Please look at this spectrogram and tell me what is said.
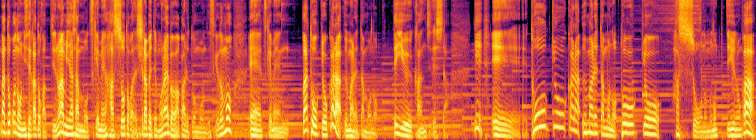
まあどこのお店かとかっていうのは皆さんもつけ麺発祥とかで調べてもらえばわかると思うんですけども、えー、つけ麺は東京から生まれたものっていう感じでした。で、えー、東京から生まれたもの東京発祥のものっていうのが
